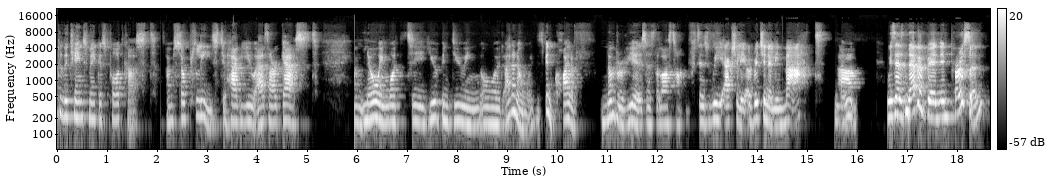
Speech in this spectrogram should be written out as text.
to the Changemakers podcast. I'm so pleased to have you as our guest. Um, knowing what uh, you've been doing over, I don't know, it's been quite a f- number of years since the last time, since we actually originally met. Um, which has never been in person.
